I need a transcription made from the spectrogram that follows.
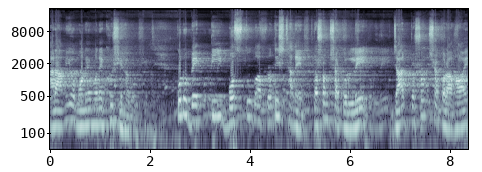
আর আমিও মনে মনে খুশি হব। কোনো ব্যক্তি, বস্তু বা প্রতিষ্ঠানের প্রশংসা করলে, যার প্রশংসা করা হয়,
